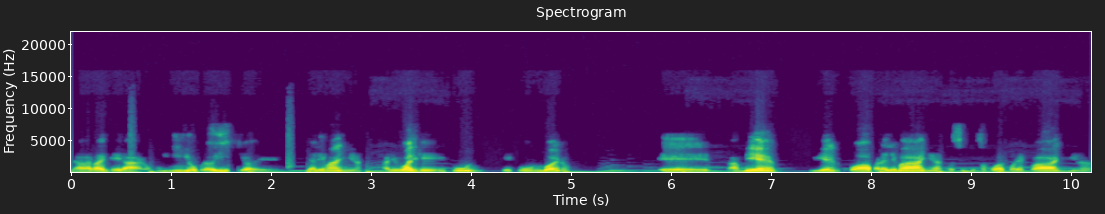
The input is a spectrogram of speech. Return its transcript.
la verdad que era un niño prodigio de, Alemania, al igual que Kuhn, que Kuhn, bueno, eh, también, bien jugaba para Alemania, después empezó a jugar por España,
